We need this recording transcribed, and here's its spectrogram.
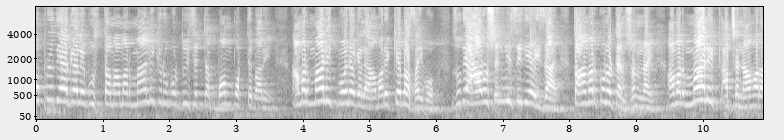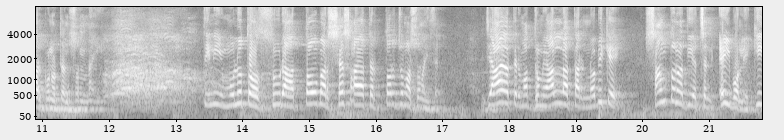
উপরে দেওয়া গেলে বুঝতাম আমার মালিকের উপর দুই সেটটা বম পড়তে পারে আমার মালিক মরে গেলে আমারে কে বাঁচাইব যদি আরসের নিচে দিয়েই যায় তো আমার কোনো টেনশন নাই আমার মালিক আছেন আমার আর কোনো টেনশন নাই তিনি মূলত সুরা তওবার শেষ আয়াতের তর্জমা শোনাইছেন যে আয়াতের মাধ্যমে আল্লাহ তার নবীকে সান্ত্বনা দিয়েছেন এই বলে কি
